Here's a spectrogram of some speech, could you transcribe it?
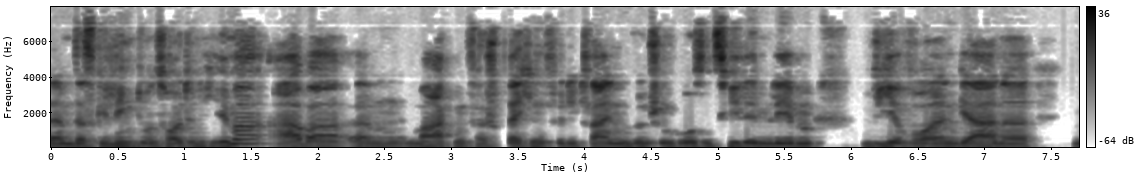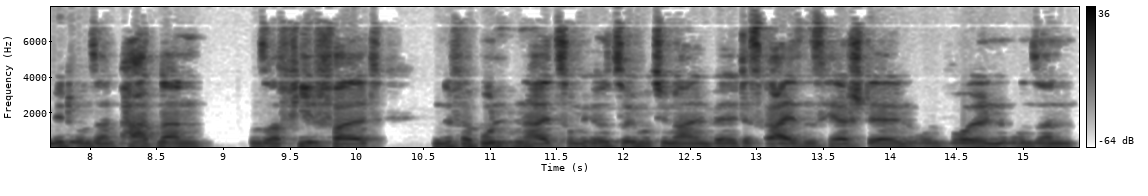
Ähm, das gelingt uns heute nicht immer, aber ähm, Marken versprechen für die kleinen Wünsche und großen Ziele im Leben. Wir wollen gerne mit unseren Partnern, unserer Vielfalt, eine Verbundenheit zum, äh, zur emotionalen Welt des Reisens herstellen und wollen unseren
